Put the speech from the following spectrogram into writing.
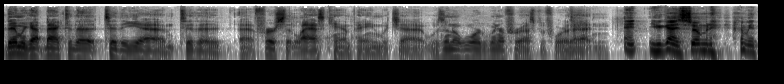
Then we got back to the to the uh, to the uh, Firsts That Last campaign, which uh, was an award winner for us before that. And, and, you guys, so many. I mean,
